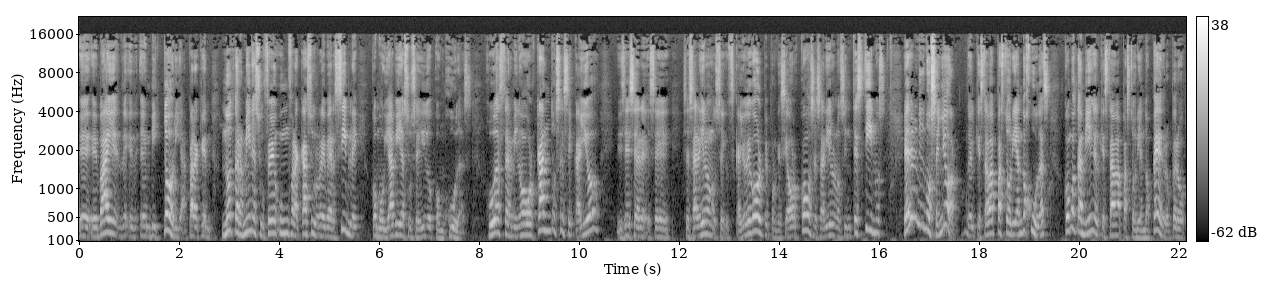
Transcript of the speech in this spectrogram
eh, eh, vaya en victoria, para que no termine su fe un fracaso irreversible como ya había sucedido con Judas. Judas terminó ahorcándose, se cayó y se, se, salieron, se, cayó de golpe porque se ahorcó, se salieron los intestinos. Era el mismo Señor, el que estaba pastoreando a Judas, como también el que estaba pastoreando a Pedro. Pero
